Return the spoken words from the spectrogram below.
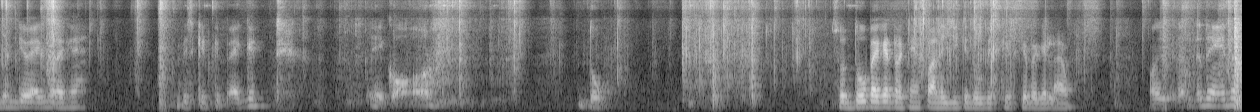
जिम के बैग में रखे बिस्किट के पैकेट एक और। दो। सो दो पैकेट रखे हैं, पाली जी के दो बिस्किट के पैकेट लाया हूँ। और ये रख देते हैं इधर।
